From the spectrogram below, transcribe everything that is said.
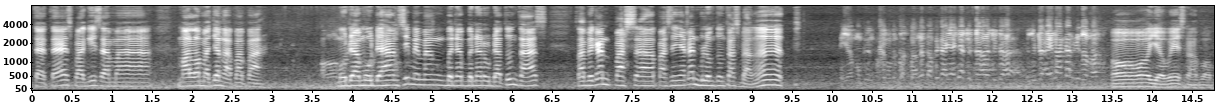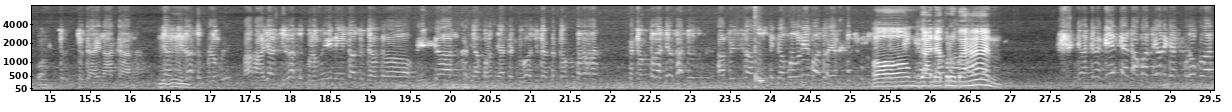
tetes pagi sama malam aja nggak apa-apa. Oh, Mudah-mudahan sih memang benar-benar udah tuntas. Tapi kan pas eh, pastinya kan belum tuntas banget. Iya mungkin belum tepat banget, tapi kayaknya sudah sudah sudah enakan gitu mas. Oh ya wes lah apa-apa. Su- Sudah enakan. Yang Mm-mm. jelas sebelum ah, ah, yang jelas sebelum ini saya sudah ke bidan, ke yang, yang kedua sudah ke dokter. Ke dokter aja kasus habis 135 saya. Oh nggak ada perubahan. Nggak ada dia kayak sama sekali kan perubahan.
